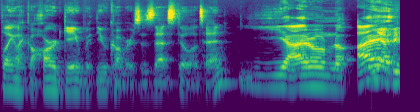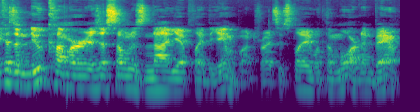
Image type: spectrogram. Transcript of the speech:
playing like a hard game with newcomers, is that still a 10? Yeah, I don't know. I, Yeah, because a newcomer is just someone who's not yet played the game a bunch, right? So just play with them more, and then bam.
